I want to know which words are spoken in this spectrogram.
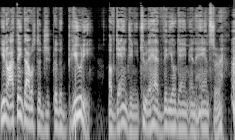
you know, I think that was the, the beauty of Game Genie too. They had video game enhancer.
